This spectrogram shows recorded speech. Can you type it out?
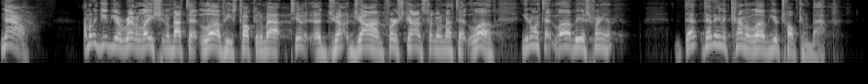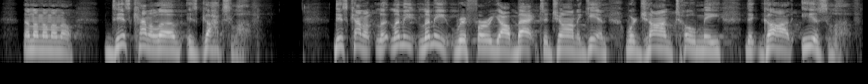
Now, I'm going to give you a revelation about that love he's talking about. Uh, John, First John's talking about that love. You know what that love is, friend? That, that ain't the kind of love you're talking about. No, no, no, no, no. This kind of love is God's love. This kind of let, let me let me refer y'all back to John again, where John told me that God is love.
